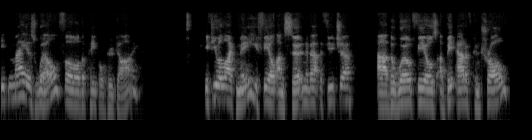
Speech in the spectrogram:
it may as well for the people who die if you are like me, you feel uncertain about the future, uh, the world feels a bit out of control,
